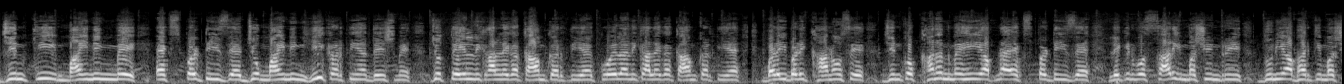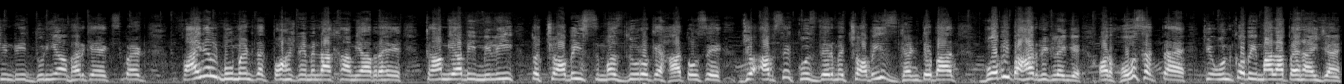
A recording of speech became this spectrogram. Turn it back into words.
जिनकी माइनिंग में एक्सपर्टीज है, जो माइनिंग ही करती है देश में, जो तेल निकालने का काम करती है, कोयला निकालने का काम करती है बड़ी बड़ी खानों से जिनको खनन में ही अपना एक्सपर्टीज है, लेकिन वो सारी मशीनरी दुनिया भर की मशीनरी दुनिया भर के एक्सपर्ट फाइनल मूवमेंट तक पहुँचने में नाकामयाब रहे। कामयाबी मिली तो 24 मजदूरों के हाथों से, जो अब से कुछ देर में 24 घंटे बाद वो भी बाहर निकलेंगे। और हो सकता है कि उनको भी माला पहनाई जाए,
